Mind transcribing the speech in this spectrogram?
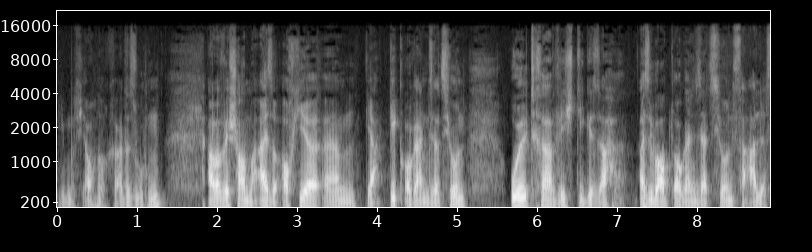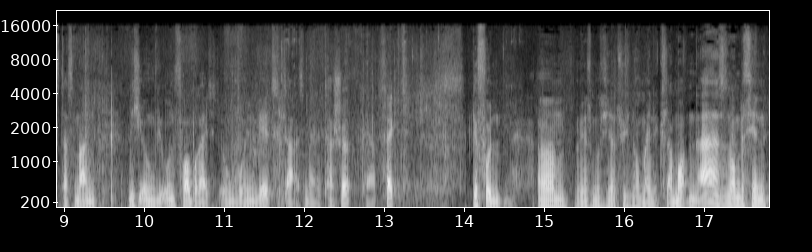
Die muss ich auch noch gerade suchen. Aber wir schauen mal. Also auch hier, ähm, ja, Gig-Organisation, ultra wichtige Sache. Also überhaupt Organisation für alles, dass man nicht irgendwie unvorbereitet irgendwo hingeht. Da ist meine Tasche. Perfekt. Gefunden. Ähm, und jetzt muss ich natürlich noch meine Klamotten. Ah, es ist noch ein bisschen,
